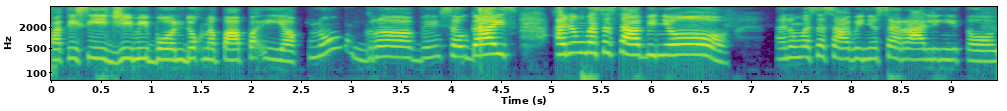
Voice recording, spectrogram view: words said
pati si Jimmy Bondok napapaiyak, no? Grabe. So guys, anong masasabi nyo? Anong masasabi nyo sa rallying ito?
